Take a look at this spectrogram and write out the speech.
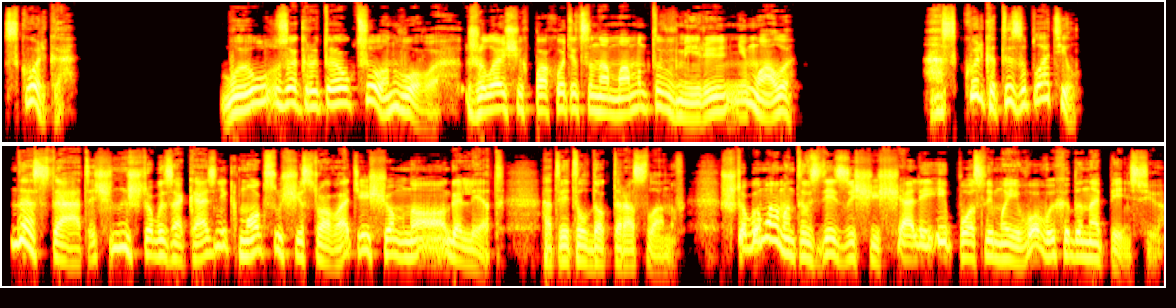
«Сколько?» «Был закрытый аукцион, Вова. Желающих поохотиться на мамонтов в мире немало». «А сколько ты заплатил?» «Достаточно, чтобы заказник мог существовать еще много лет», — ответил доктор Асланов, «чтобы мамонтов здесь защищали и после моего выхода на пенсию».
